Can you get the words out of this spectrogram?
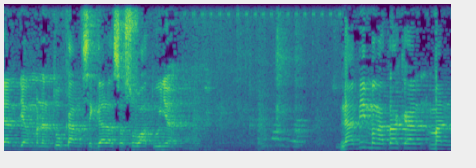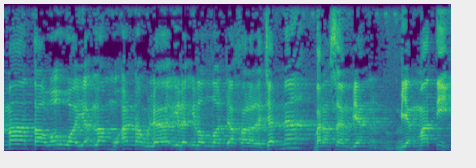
dan yang menentukan segala sesuatunya. Nabi mengatakan man mata wa ya'lamu annahu la ilaha illallah dakhala al-jannah barang siapa yang yang mati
